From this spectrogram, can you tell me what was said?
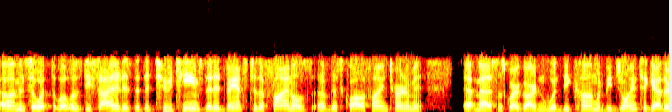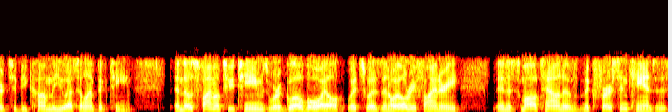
Um, and so what what was decided is that the two teams that advanced to the finals of this qualifying tournament at Madison Square Garden would become would be joined together to become the U.S. Olympic team. And those final two teams were Globe Oil, which was an oil refinery in a small town of McPherson, Kansas,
